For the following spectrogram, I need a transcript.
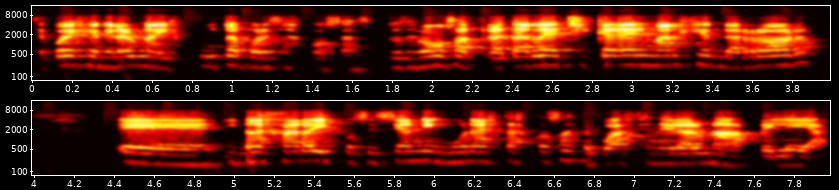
se puede generar una disputa por esas cosas. Entonces vamos a tratar de achicar el margen de error eh, y no dejar a disposición ninguna de estas cosas que pueda generar una pelea.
